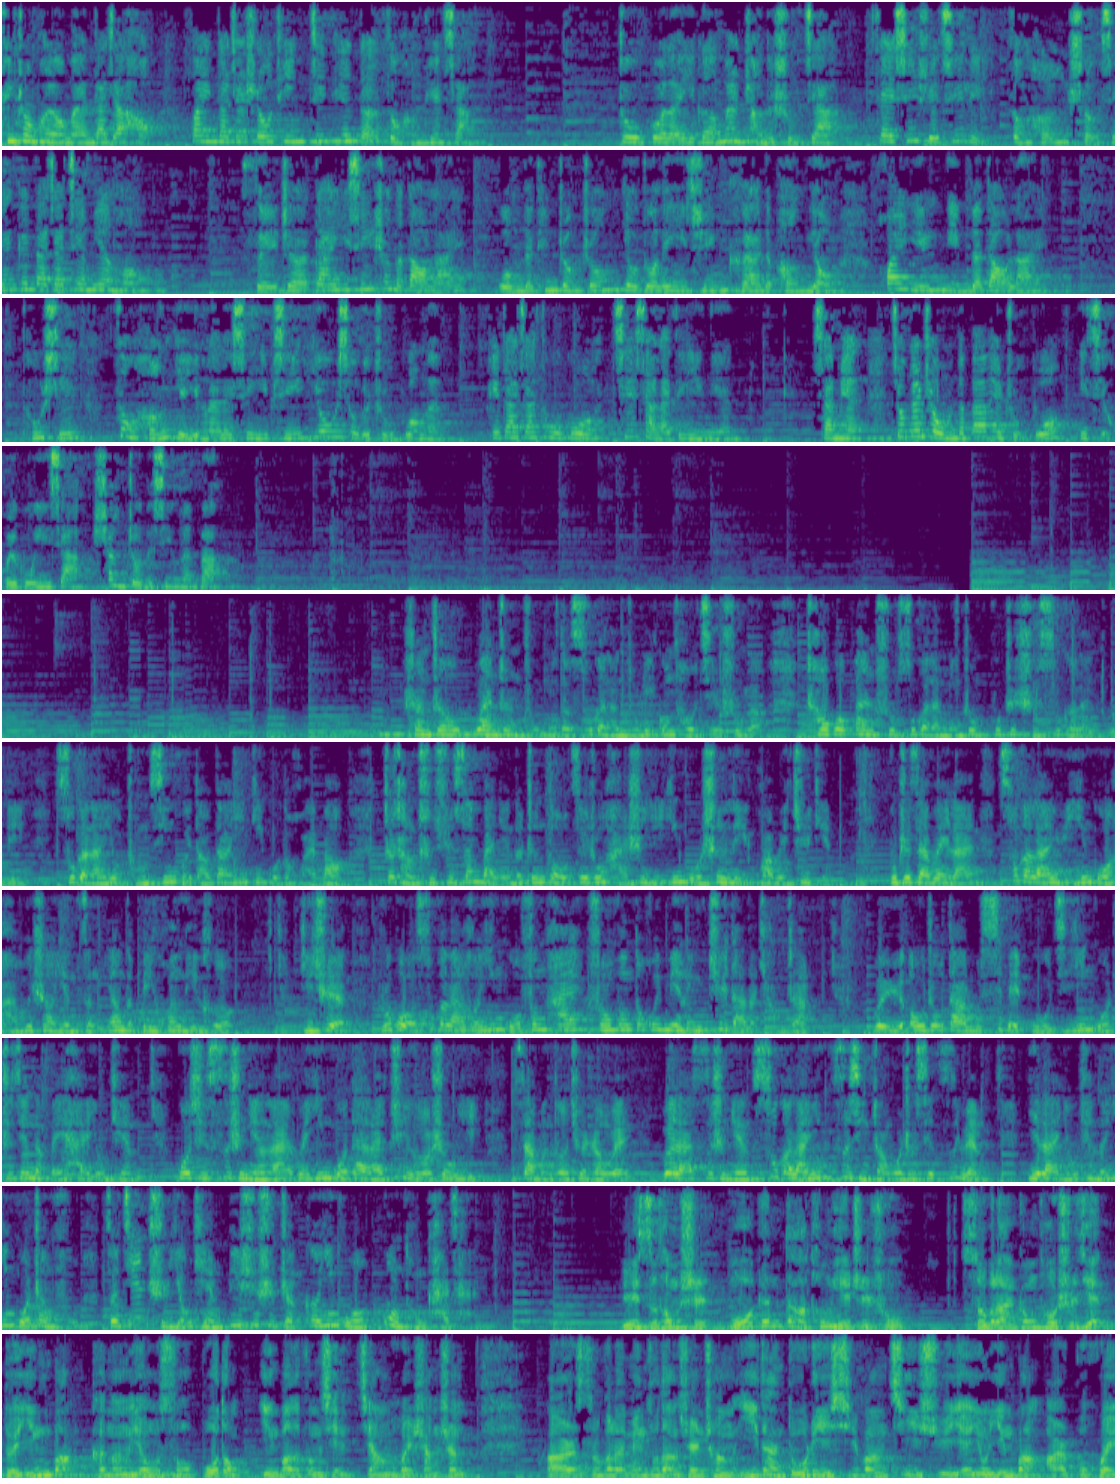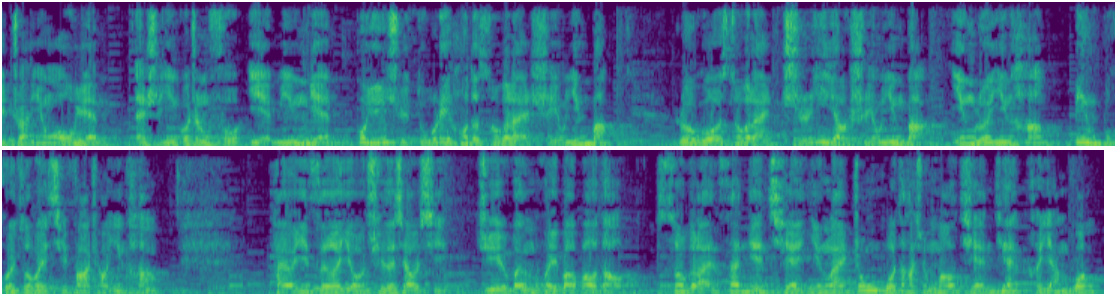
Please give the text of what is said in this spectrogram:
听众朋友们，大家好，欢迎大家收听今天的《纵横天下》。度过了一个漫长的暑假，在新学期里，纵横首先跟大家见面喽。随着大一新生的到来，我们的听众中又多了一群可爱的朋友，欢迎你们的到来。同时，纵横也迎来了新一批优秀的主播们，陪大家度过接下来的一年。下面就跟着我们的八位主播一起回顾一下上周的新闻吧。上周万众瞩目的苏格兰独立公投结束了，超过半数苏格兰民众不支持苏格兰独立，苏格兰又重新回到大英帝国的怀抱。这场持续三百年的争斗，最终还是以英国胜利化为句点。不知在未来，苏格兰与英国还会上演怎样的悲欢离合？的确，如果苏格兰和英国分开，双方都会面临巨大的挑战。位于欧洲大陆西北部及英国之间的北海油田，过去四十年来为英国带来巨额收益。萨蒙德却认为，未来四十年苏格兰应自行掌握这些资源，依赖油田的英国政府则坚持油田必须是整个英国共同开采。与此同时，摩根大通也指出，苏格兰公投事件对英镑可能有所波动，英镑的风险将会上升。而苏格兰民族党宣称，一旦独立，希望继续沿用英镑，而不会转用欧元。但是英国政府也明言，不允许独立后的苏格兰使用英镑。如果苏格兰执意要使用英镑，英伦银行并不会作为其发钞银行。还有一则有趣的消息，据《文汇报》报道，苏格兰三年前迎来中国大熊猫甜甜和阳光。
